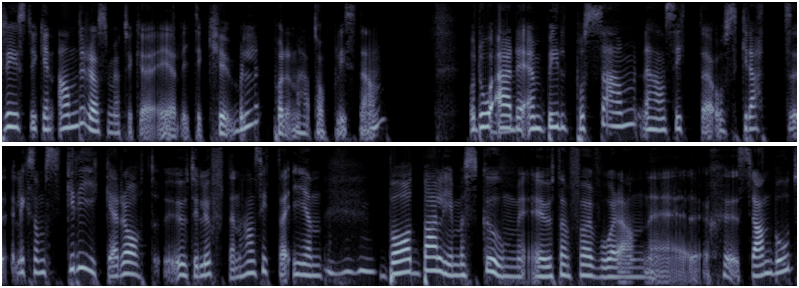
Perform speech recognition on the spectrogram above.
tre stycken andra som jag tycker är lite kul på den här topplistan. Och då är det en bild på Sam när han sitter och skratt, liksom skriker rakt ut i luften. Han sitter i en badbalja med skum utanför våran eh, strandbod.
